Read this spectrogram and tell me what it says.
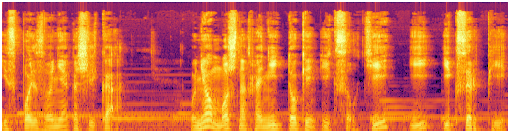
использования кошелька. В нем можно хранить токен XLT и XRP,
